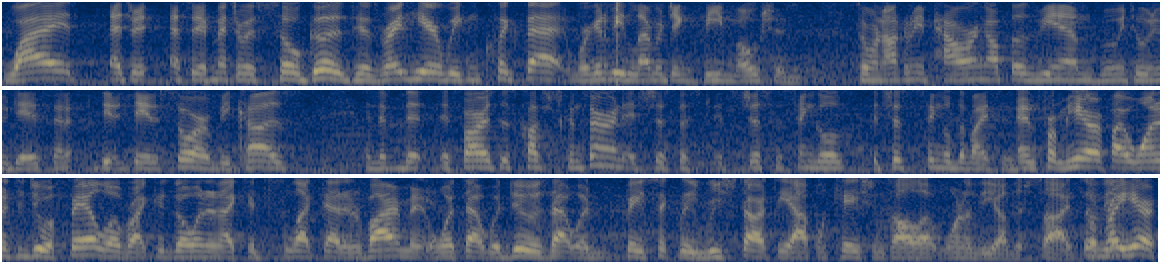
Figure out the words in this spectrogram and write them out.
why SRDF Metro is so good is because right here we can click that, and we're going to be leveraging vMotion. So we're not going to be powering up those VMs, moving to a new data, center, data store because and the, the, as far as this cluster is concerned, it's just a, it's just a single it's just a single devices. And from here, if I wanted to do a failover, I could go in and I could select that environment. Yeah. And what that would do is that would basically restart the applications all at one of the other sides. So but right here,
